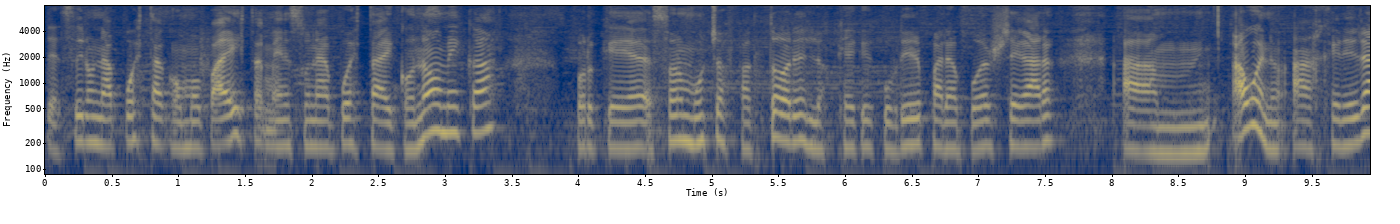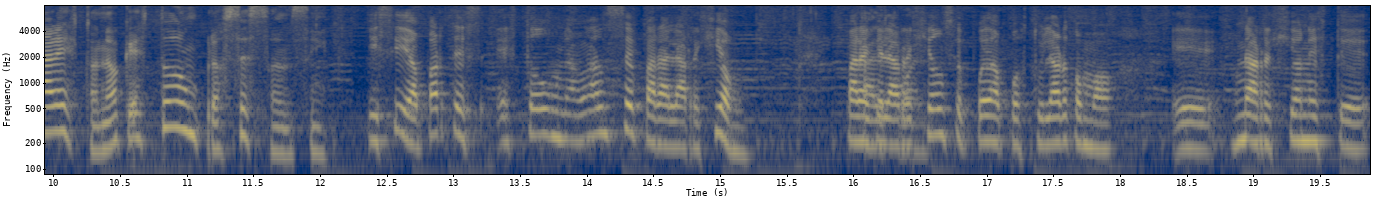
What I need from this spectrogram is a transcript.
de ser una apuesta como país, también es una apuesta económica, porque son muchos factores los que hay que cubrir para poder llegar a, a, bueno, a generar esto, ¿no? Que es todo un proceso en sí. Y sí, aparte es, es todo un avance para la región, para Tal que la cual. región se pueda postular como eh, una región este,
